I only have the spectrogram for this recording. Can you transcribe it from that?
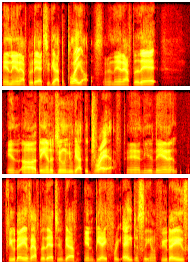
And then after that, you got the playoffs. And then after that, in uh, the end of June, you got the draft. And you, then a few days after that, you've got NBA free agency. And a few days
